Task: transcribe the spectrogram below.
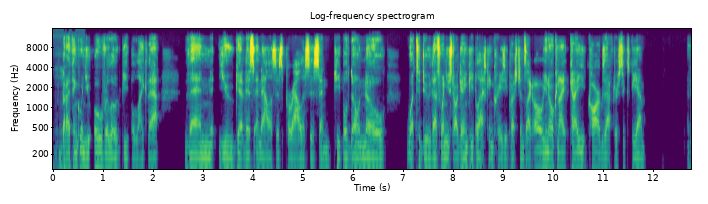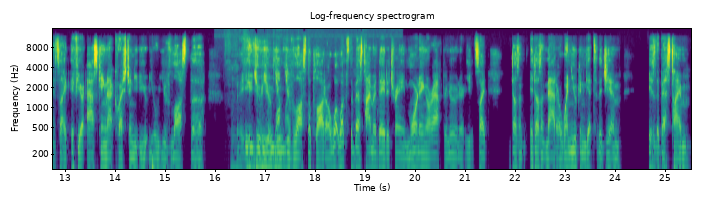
Mm-hmm. But I think when you overload people like that, then you get this analysis paralysis and people don't know what to do. That's when you start getting people asking crazy questions like, "Oh, you know, can I can I eat carbs after 6 p.m.?" and it's like if you're asking that question you you you've lost the mm-hmm. you you you, you have lost the plot or what what's the best time of day to train morning or afternoon or it's like it doesn't it doesn't matter when you can get to the gym is the best time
